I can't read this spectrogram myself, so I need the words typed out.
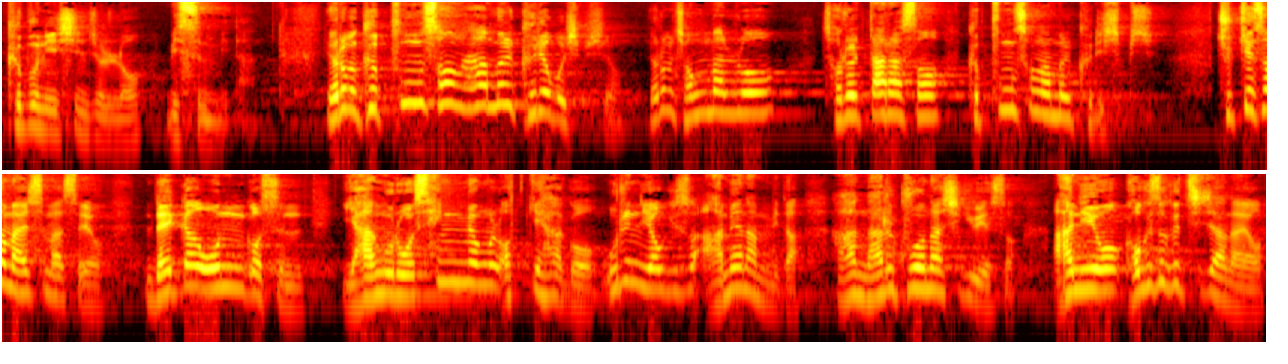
그분이신 줄로 믿습니다. 여러분 그 풍성함을 그려보십시오. 여러분 정말로 저를 따라서 그 풍성함을 그리십시오. 주께서 말씀하세요. 내가 온 것은 양으로 생명을 얻게 하고 우리는 여기서 아멘합니다. 아 나를 구원하시기 위해서 아니요 거기서 그치지 않아요.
